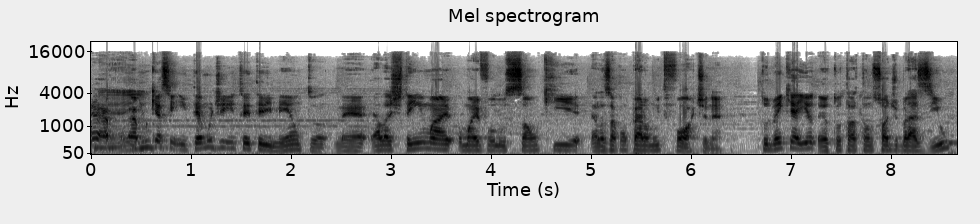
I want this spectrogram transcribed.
É, É, é e porque assim, em termos de entretenimento, né, elas têm uma, uma evolução que elas acompanharam muito forte, né? Tudo bem que aí eu, eu tô tratando só de Brasil,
